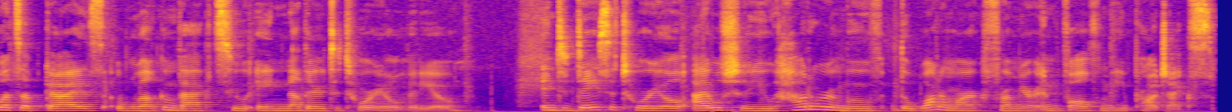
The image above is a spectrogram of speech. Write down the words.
What's up guys? Welcome back to another tutorial video. In today's tutorial, I will show you how to remove the watermark from your Involve Me projects.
